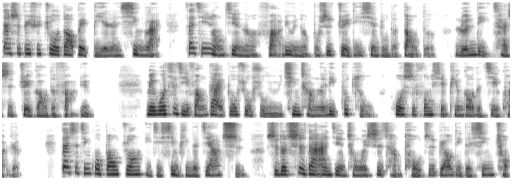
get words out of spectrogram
但是必须做到被别人信赖。在金融界呢，法律呢不是最低限度的道德，伦理才是最高的法律。美国次级房贷多数属于清偿能力不足或是风险偏高的借款人，但是经过包装以及信评的加持，使得次贷案件成为市场投资标的的新宠。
